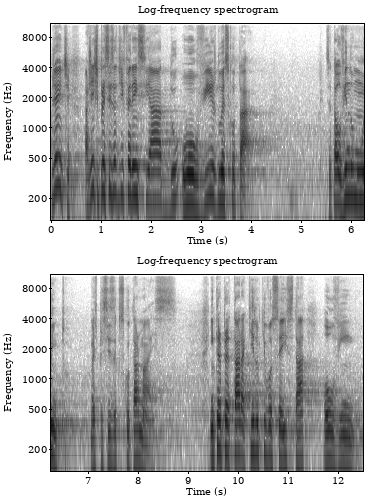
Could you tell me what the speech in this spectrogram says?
Gente, a gente precisa diferenciar do, o ouvir do escutar. Você está ouvindo muito, mas precisa escutar mais. Interpretar aquilo que você está ouvindo.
